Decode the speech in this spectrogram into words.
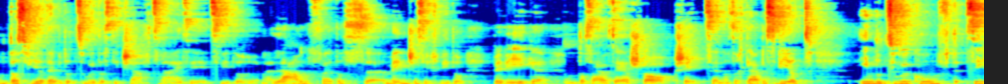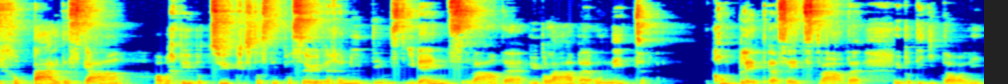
Und das führt eben dazu, dass die Geschäftsreisen jetzt wieder laufen, dass äh, Menschen sich wieder bewegen und das auch sehr stark schätzen. Also ich glaube, es wird in der Zukunft sicher beides geben, aber ich bin überzeugt, dass die persönlichen Meetings, die Events werden überleben und nicht komplett ersetzt werden über digitale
